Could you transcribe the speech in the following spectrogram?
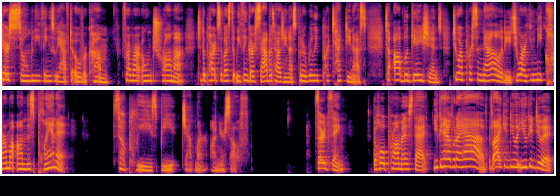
There's so many things we have to overcome from our own trauma to the parts of us that we think are sabotaging us but are really protecting us, to obligations, to our personality, to our unique karma on this planet. So please be gentler on yourself. Third thing, the whole promise that you can have what I have. If I can do it, you can do it.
